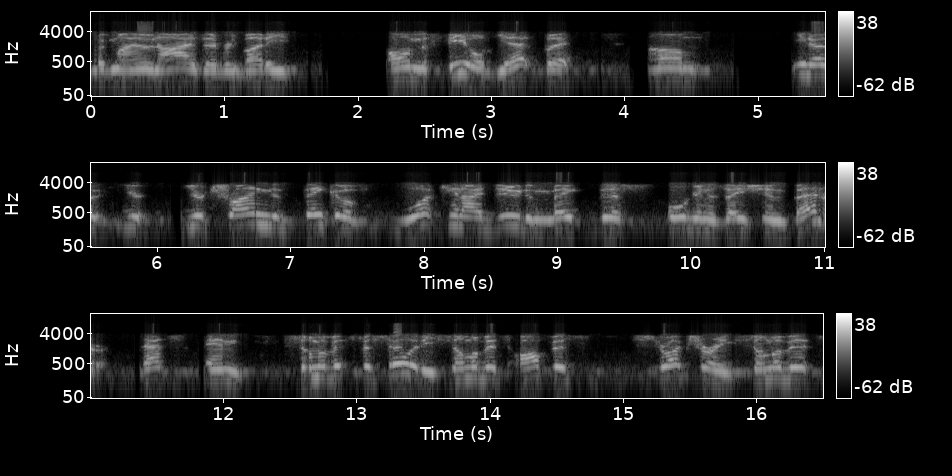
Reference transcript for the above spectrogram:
with my own eyes everybody on the field yet, but um, you know, you're you're trying to think of what can I do to make this organization better. That's and some of it's facility, some of it's office structuring, some of it's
